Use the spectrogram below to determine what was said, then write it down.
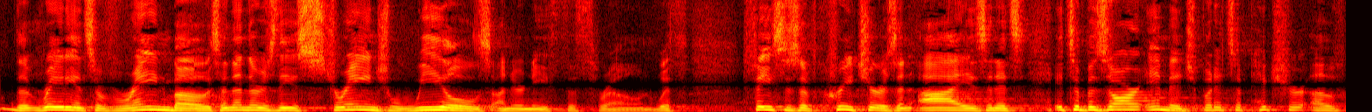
the radiance of rainbows, and then there's these strange wheels underneath the throne with faces of creatures and eyes, and it's, it's a bizarre image, but it's a picture of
